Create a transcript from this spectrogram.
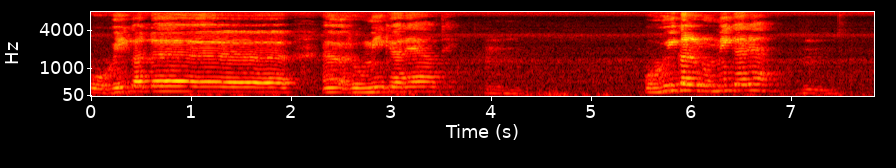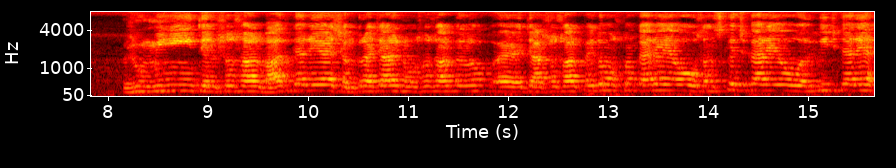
ਉਹੀ ਗੱਲ ਅਹ, ਰੂਮੀ ਕਹਿ ਰਿਹਾ ਉੱਥੇ ਹਮ ਉਹੀ ਗੱਲ ਰੂਮੀ ਕਹਿ ਰਿਹਾ 300 ਸਾਲ ਬਾਅਦ ਕਹਿ ਰਿਹਾ ਸ਼ੰਕਰਾਚਾर्य 900 ਸਾਲ ਪਹਿਲਾਂ, ਅਹ 400 ਸਾਲ ਪਹਿਲਾਂ ਉਸ ਤੋਂ ਕਹਿ ਰਹੇ ਆ, ਉਹ ਸੰਸਕ੍ਰਿਤ ਚ ਕਹਿ ਰਹੇ ਆ, ਉਹ ਅਰਬੀ ਚ ਕਹਿ ਰਿਹਾ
